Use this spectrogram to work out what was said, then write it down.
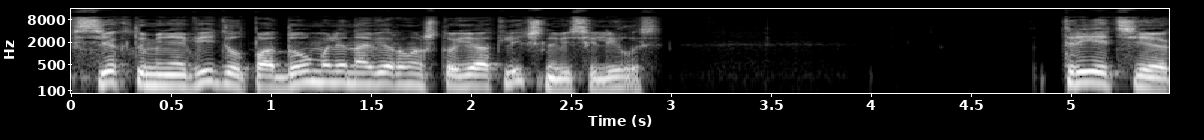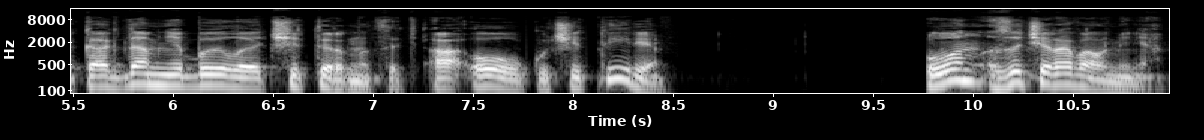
Все, кто меня видел, подумали, наверное, что я отлично веселилась. Третье, когда мне было четырнадцать, а Оуку четыре, он зачаровал меня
